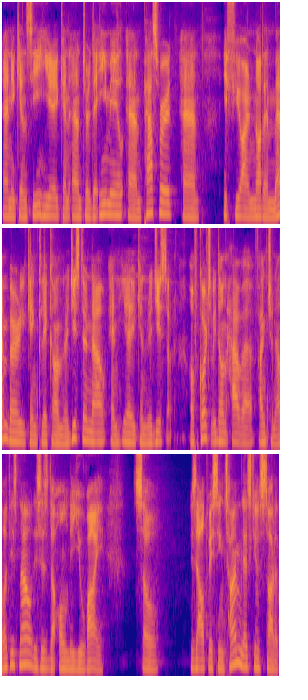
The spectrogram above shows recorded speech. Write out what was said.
and you can see here you can enter the email and password and if you are not a member you can click on register now and here you can register. Of course we don't have uh, functionalities now, this is the only UI. So without wasting time, let's get started.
